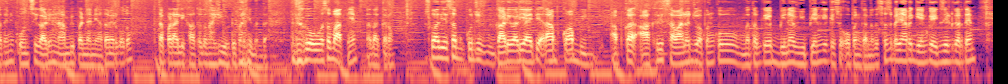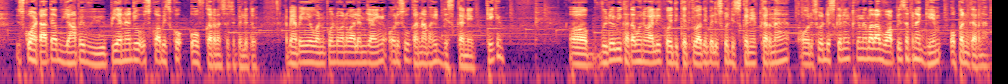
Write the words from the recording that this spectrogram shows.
पता नहीं कौन सी गाड़ी, नाम भी पढ़ना नहीं आता मेरे को तो तब पढ़ा लिखा होता तो भाई यूट्यूबर नहीं बनता। देखो, वो सब बात नहीं है पता करो उसके बाद ये सब कुछ गाड़ी वाड़ी आई थी और आपको आप आपका आखिरी सवाल है जो अपन को मतलब कि बिना वीपीएन के कैसे ओपन करना तो सबसे पहले यहाँ पे गेम को एग्जिट करते हैं। इसको हटाते हैं। अब यहाँ पे वीपीएन है जो उसको अब इसको ऑफ़ करना है सबसे पहले तो। अब यहाँ पे ये वन पॉइंट वन वाले में जाएँगे और इसको करना भाई डिस्कनेक्ट ठीक है? वीडियो भी खत्म होने वाली, कोई दिक्कत की बात नहीं। पहले इसको डिस्कनेक्ट करना है और इसको डिस्कनेक्ट करने के बाद आप वापस अपना गेम ओपन करना है।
